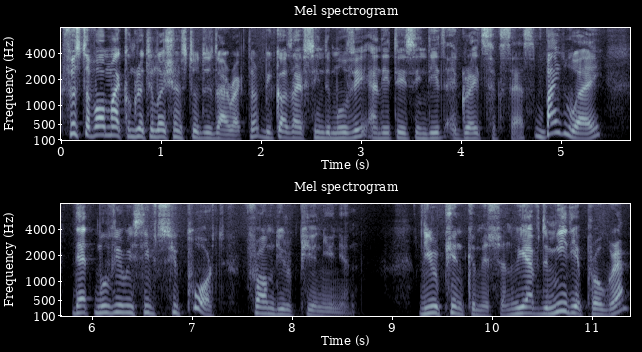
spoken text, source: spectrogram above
First of all, my congratulations to the director because I've seen the movie and it is indeed a great success. By the way, that movie received support from the European Union, the European Commission. We have the media program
